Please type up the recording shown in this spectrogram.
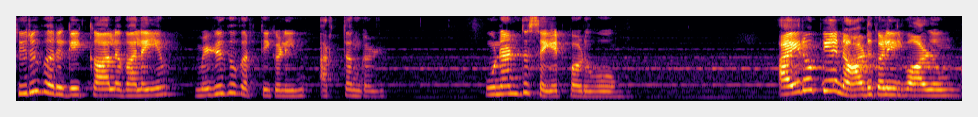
திருவருகை கால வலயம் மெழுகுவர்த்திகளின் அர்த்தங்கள். உணர்ந்து செயற்படுவோம். ஐரோப்பிய நாடுகளில் வாழும்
